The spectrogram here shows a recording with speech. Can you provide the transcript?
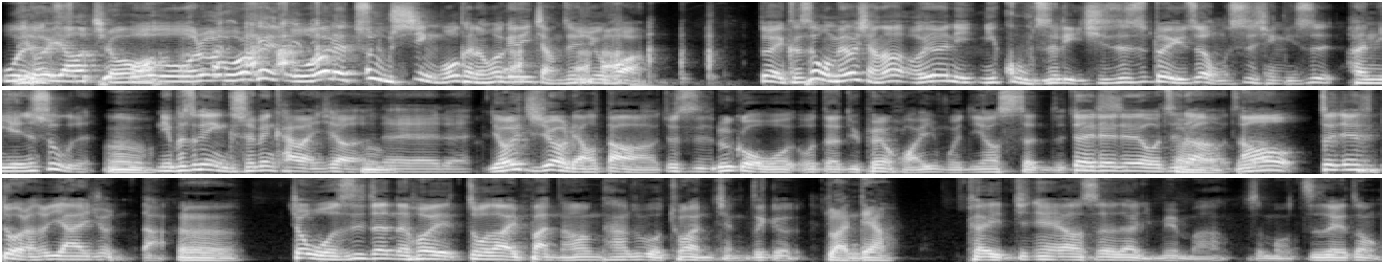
为了你会要求我我我我我跟我为了助兴，我可能会跟你讲这句话。对，可是我没有想到，哦，因为你你骨子里其实是对于这种事情你是很严肃的，嗯，你不是跟你随便开玩笑的。嗯。对对对。有一集就有聊到啊，就是如果我我的女朋友怀孕，我一定要生的对对对，我知道。嗯。我知道。然后这件事对我来说压力就很大，嗯，就我是真的会做到一半，然后他如果突然讲这个，软掉，可以今天要射在里面吗？什么之类这种，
